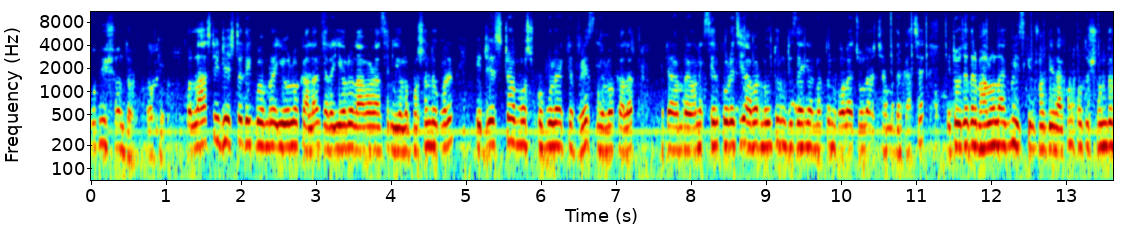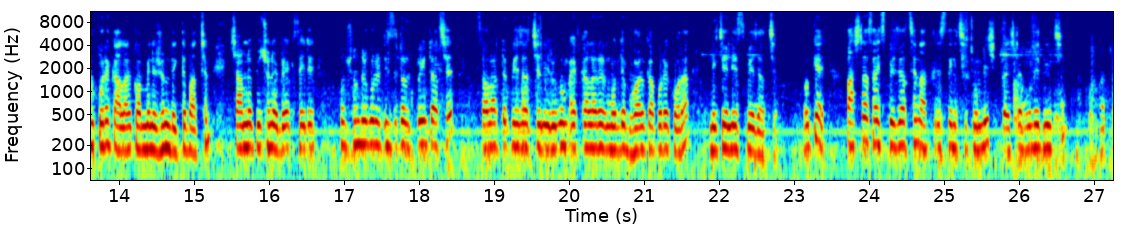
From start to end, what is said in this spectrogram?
খুবই সুন্দর। ওকে তো লাস্ট এই ড্রেসটা দেখব আমরা ইয়েলো কালার যারা ইয়েলো লাভার আছেন ইয়েলো পছন্দ করেন, এই ড্রেসটা মোস্ট পপুলার একটা ড্রেস ইয়েলো কালার এটা আমরা অনেক সেল করেছি, আবার নতুন ডিজাইনের নতুন গলায় চলে আসছে আমাদের কাছে। এটাও যাদের ভালো লাগবে স্ক্রিনশট দিয়ে রাখুন। কত সুন্দর করে কালার কম্বিনেশন দেখতে পাচ্ছেন। সামনে, পিছনে ব্যাক সাইডে খুব সুন্দর করে ডিজিটাল প্রিন্ট আছে। সালারটা পেয়ে যাচ্ছেন এরকম এক কালারের মধ্যে ভয়েল কাপড়ে করা। নিচে লেস পেয়ে যাচ্ছেন। ওকে, পাঁচটা সাইজ পেয়ে যাচ্ছেন আটত্রিশ থেকে ছিচল্লিশ প্রাইসটা বলে দিয়েছি। মাত্র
